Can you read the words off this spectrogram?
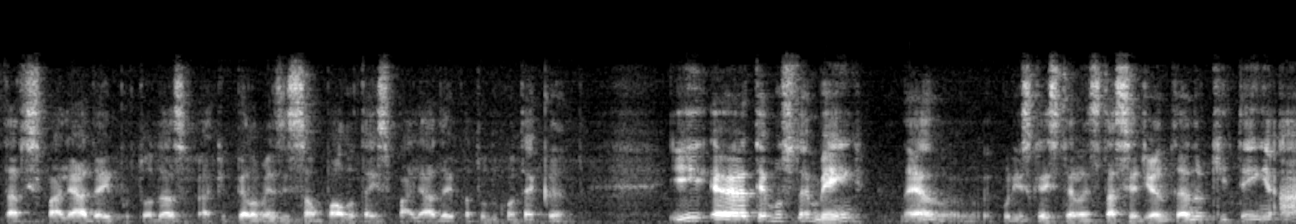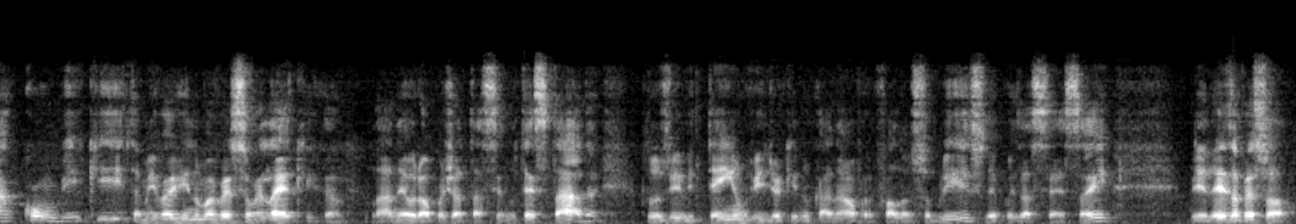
está espalhado aí por todas, aqui pelo menos em São Paulo está espalhado aí para tudo quanto é canto. E é, temos também, né, por isso que a Stellantis está se adiantando, que tem a Kombi que também vai vir numa versão elétrica. Lá na Europa já está sendo testada, inclusive tem um vídeo aqui no canal falando sobre isso, depois acessa aí. Beleza, pessoal?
